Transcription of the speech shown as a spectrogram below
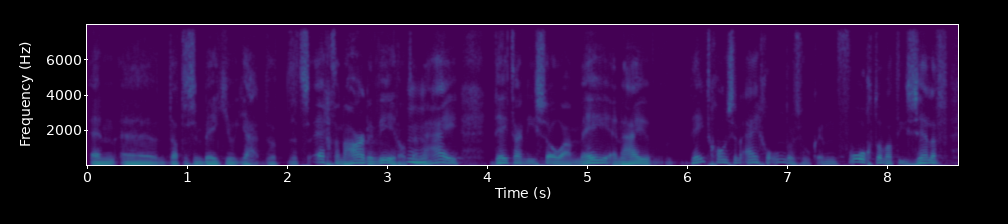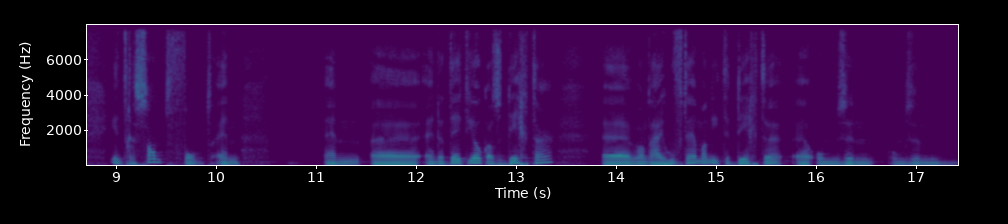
En eh, dat is een beetje, ja, dat, dat is echt een harde wereld. Mhm. En hij deed daar niet zo aan mee en hij deed gewoon zijn eigen onderzoek en volgde wat hij zelf interessant vond. En, en, eh, en dat deed hij ook als dichter. Eh, want hij hoeft helemaal niet te dichten eh, om, zijn, om zijn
